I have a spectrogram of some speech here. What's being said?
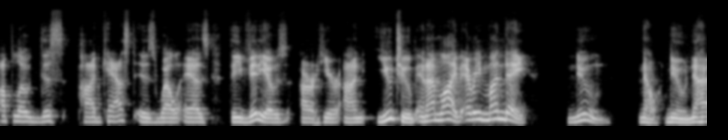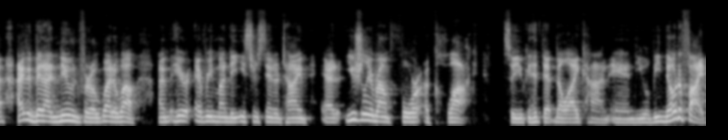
upload this podcast as well as the videos are here on YouTube. And I'm live every Monday, noon. No, noon. I haven't been on noon for quite a while. I'm here every Monday, Eastern Standard Time, at usually around four o'clock. So you can hit that bell icon and you'll be notified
